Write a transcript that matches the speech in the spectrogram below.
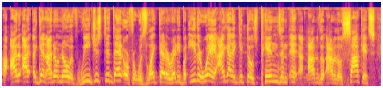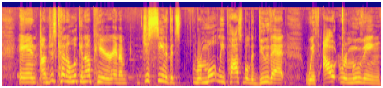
I, I, again, I don't know if we just did that or if it was like that already, but either way, I got to get those pins and, and, uh, out of the out of those sockets, and I'm just kind of looking up here, and I'm just seeing if it's remotely possible to do that without removing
